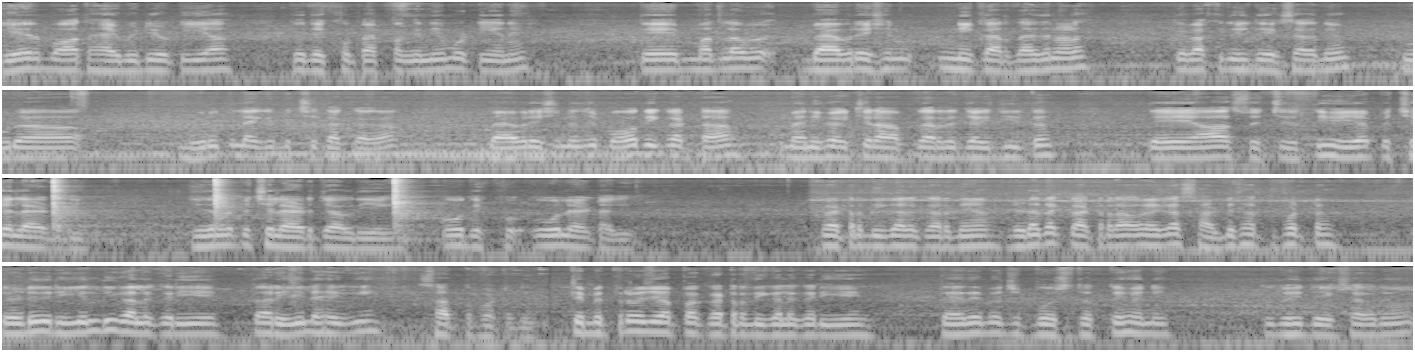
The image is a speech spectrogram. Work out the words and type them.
ਗੇਅਰ ਬਹੁਤ ਹੈਵੀ ਡਿਊਟੀ ਆ। ਤੇ ਦੇਖੋ, ਪੈਪਾਂ ਕਿੰਨੀਆਂ ਮੋਟੀਆਂ ਨੇ। ਅਤੇ ਮਤਲਬ ਵਾਈਬ੍ਰੇਸ਼ਨ ਨਹੀਂ ਕਰਦਾ ਇਹਦੇ ਨਾਲ। ਅਤੇ ਬਾਕੀ ਤੁਸੀਂ ਦੇਖ ਸਕਦੇ ਹੋ, ਪੂਰਾ ਮੂਰੇ ਤੋਂ ਲੈ ਕੇ ਪਿੱਛੇ ਤੱਕ ਹੈਗਾ। ਵਾਈਬ੍ਰੇਸ਼ਨ ਇਹਦੇ 'ਚ ਬਹੁਤ ਹੀ ਘੱਟ ਆ। ਮੈਨੂਫੈਕਚਰ ਆਪ ਕਰਦੇ ਜਗਜੀਤ। ਤੇ ਆਹ ਸਵਿਚ ਦਿੱਤੀ ਹੋਈ ਆ ਪਿੱਛੇ ਲਾਈਟ ਦੀ, ਜਿਹਦੇ ਨਾਲ ਪਿੱਛੇ ਲਾਈਟ ਚੱਲਦੀ ਹੈਗੀ। ਉਹ ਦੇਖੋ, ਉਹ ਲਾਈਟ ਆ ਗਈ ਕਟਰ ਦੀ ਗੱਲ ਕਰਦੇ ਆ ਜਿਹੜਾ ਤਾਂ ਕਟਰ ਆ, ਉਹ ਹੈਗਾ 7.5 ਫੁੱਟ। ਤੇ ਜਿਹੜੀ ਰੀਲ ਦੀ ਗੱਲ ਕਰੀਏ, ਤਾਂ ਰੀਲ ਹੈਗੀ 7 ਫੁੱਟ ਦੀ। ਤੇ ਮਿੱਤਰੋ, ਜੇ ਆਪਾਂ ਕਟਰ ਦੀ ਗੱਲ ਕਰੀਏ, ਤਾਂ ਇਹਦੇ ਵਿੱਚ ਬੁਸ਼ ਦਿੱਤੇ ਹੋਏ ਨੇ। ਤੇ ਤੁਸੀਂ ਦੇਖ ਸਕਦੇ ਹੋ,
